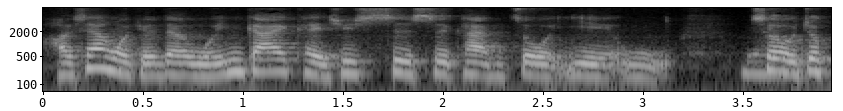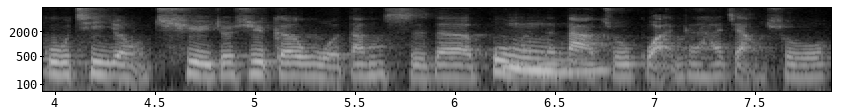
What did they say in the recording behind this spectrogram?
好像我觉得我应该可以去试试看做业务。所以我就鼓起勇气，就去跟我当时的部门的大主管跟他讲说，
